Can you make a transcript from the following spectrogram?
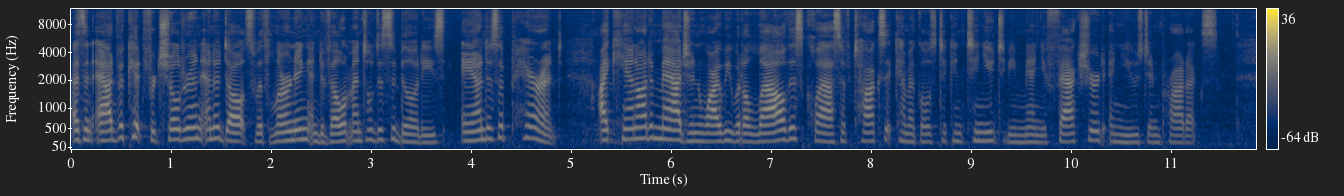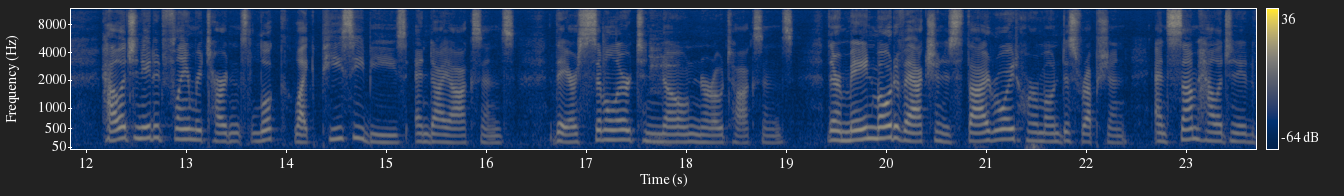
As an advocate for children and adults with learning and developmental disabilities, and as a parent, I cannot imagine why we would allow this class of toxic chemicals to continue to be manufactured and used in products. Halogenated flame retardants look like PCBs and dioxins. They are similar to known neurotoxins. Their main mode of action is thyroid hormone disruption, and some halogenated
